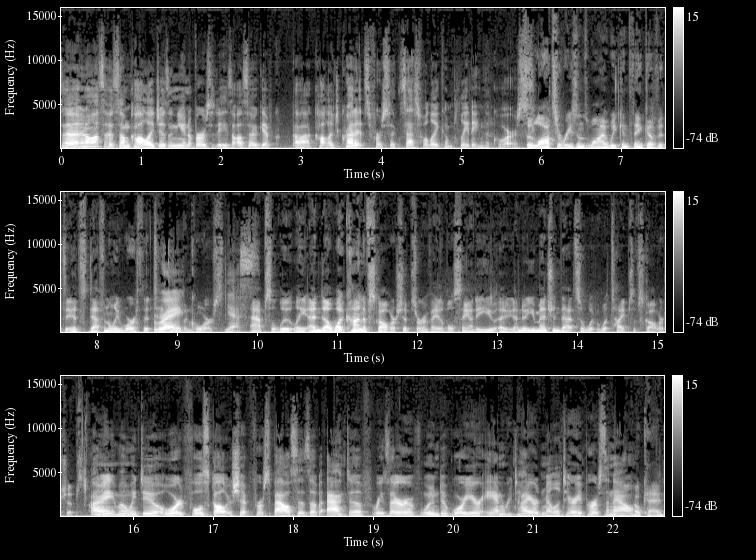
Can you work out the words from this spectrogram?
So, and also some colleges and universities also give uh, college credits for successfully completing the course. So lots of reasons why we can think of it's it's definitely worth it taking Right. the course. Yes. absolutely. And uh, what kind of scholarships are available, Sandy? You, I know you mentioned that. So what, what types of scholarships? All right, well, we do award full scholarship for spouses of active, reserve, wounded warrior, and retired military personnel. Okay.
